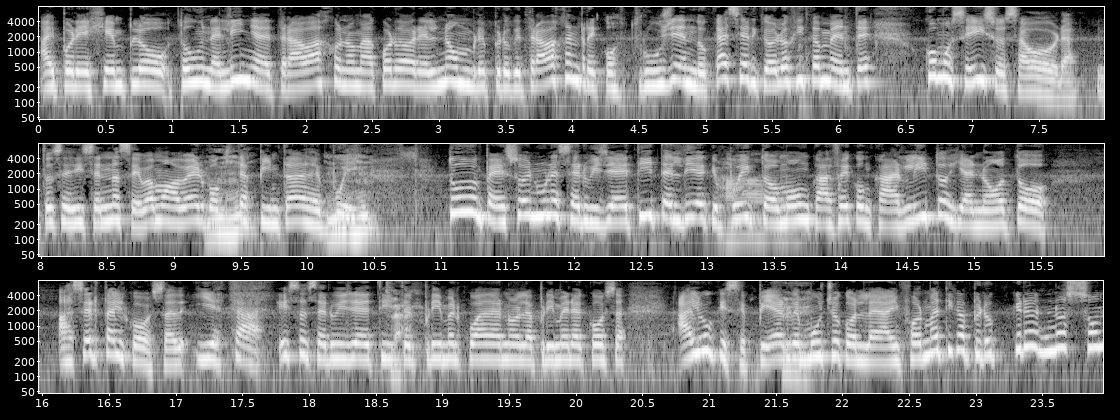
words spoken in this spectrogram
Hay, por ejemplo, toda una línea de trabajo, no me acuerdo ahora el nombre, pero que trabajan reconstruyendo casi arqueológicamente cómo se hizo esa obra. Entonces dicen, no sé, vamos a ver boquitas pintadas de Puig. Todo empezó en una servilletita el día que Puig ah. tomó un café con Carlitos y anotó hacer tal cosa y está esa servilletita, el primer cuaderno, la primera cosa, algo que se pierde mucho con la informática, pero creo no son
